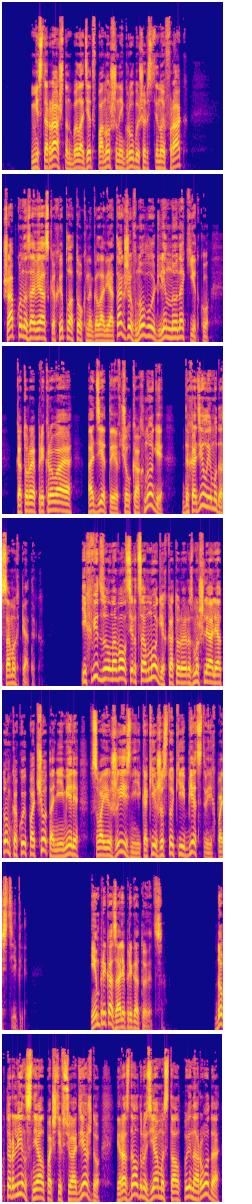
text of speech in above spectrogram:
Мистер Раштон был одет в поношенный грубый шерстяной фраг, шапку на завязках и платок на голове, а также в новую длинную накидку, которая, прикрывая одетые в чулках ноги, доходила ему до самых пяток. Их вид взволновал сердца многих, которые размышляли о том, какой почет они имели в своей жизни и какие жестокие бедствия их постигли. Им приказали приготовиться. Доктор Лин снял почти всю одежду и раздал друзьям из толпы народа,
